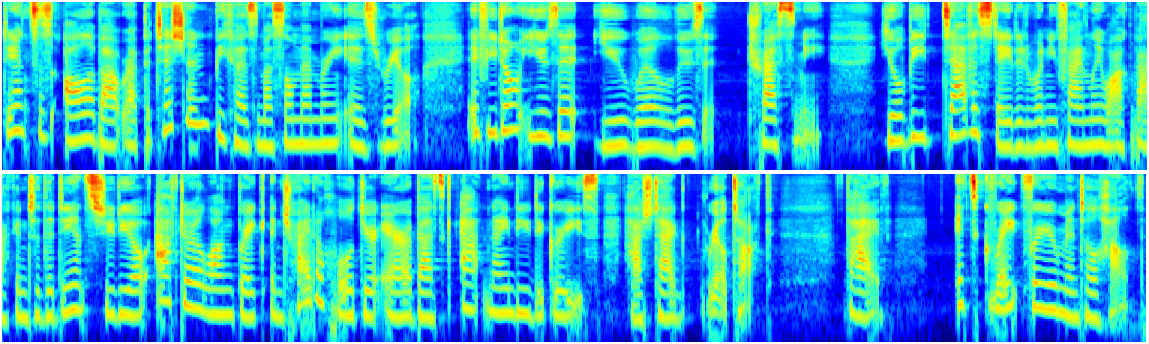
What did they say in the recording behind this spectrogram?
Dance is all about repetition because muscle memory is real. If you don't use it, you will lose it. Trust me. You'll be devastated when you finally walk back into the dance studio after a long break and try to hold your arabesque at 90 degrees. Hashtag real talk. Five, it's great for your mental health.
